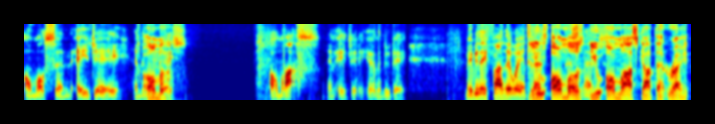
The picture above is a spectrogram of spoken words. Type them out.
almost and AJ and the New Day. Omos, and AJ and the New Day. Maybe they find their way into you that, almost you almost got that right.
